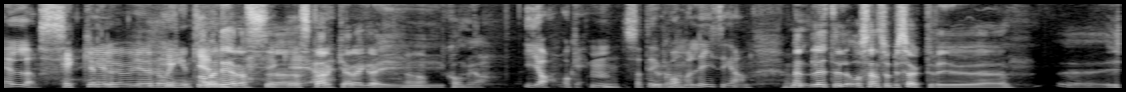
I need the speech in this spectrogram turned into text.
Hellers. Häckel Hell- gör nog inget... Ja, men deras uh, starkare grej Ja. kom ja. Ja, okej. Mm. Mm. Så att det Gjorde det. kommer lite grann. Men lite, och sen så besökte vi ju eh, eh, i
